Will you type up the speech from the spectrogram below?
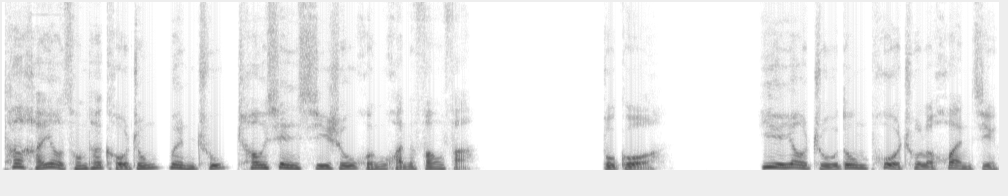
他还要从他口中问出超限吸收魂环的方法。不过，夜耀主动破除了幻境，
